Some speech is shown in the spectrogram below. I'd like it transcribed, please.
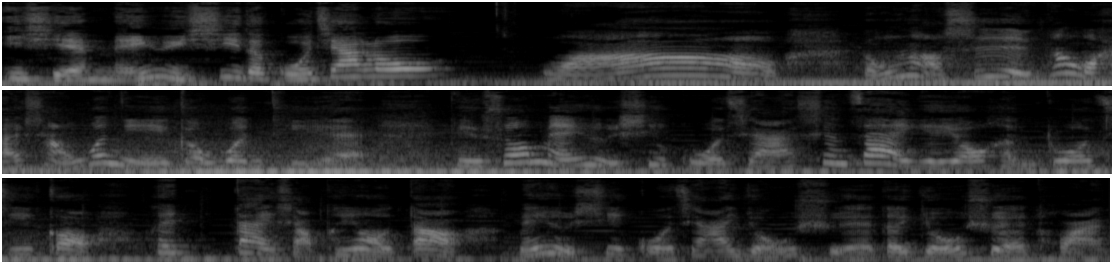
一些美语系的国家喽。哇哦，龙老师，那我还想问你一个问题耶。你说美语系国家现在也有很多机构会带小朋友到美语系国家游学的游学团，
